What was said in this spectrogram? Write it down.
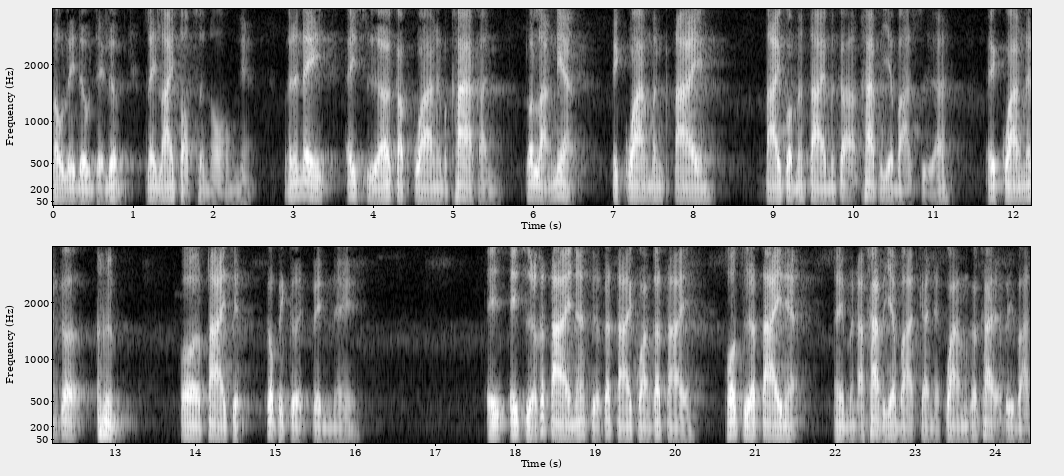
เราเลยเดินแต่เรื่องร้ายๆตอบสนองเนี่ย เพราะฉะนั้นไอ้ไอ้เสือกับกวางมันฆ่ากัน ตอนหลังเนี่ย ไอ้กวางมันตาย ตายก่อนมันตาย มันก็ฆ่าพยาบาทเสือ ไอ้กวางนั้นก็พอตายเสร็จก็ไปเกิดเป็นไอ้ไอ้เสือก็ตายนะ เสือก็ตายกวางก็ตายพอเสือตายเนี่ยไอ้มันอาฆาตพยาบาทกันเนี่ยกวางมันก็ฆ่าพยาบาท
